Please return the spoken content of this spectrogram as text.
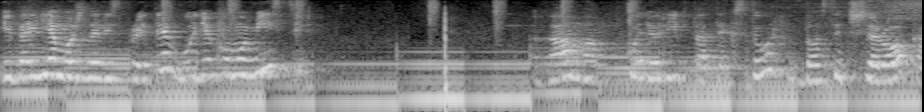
і дає можливість пройти в будь-якому місці. Гама кольорів та текстур досить широка.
